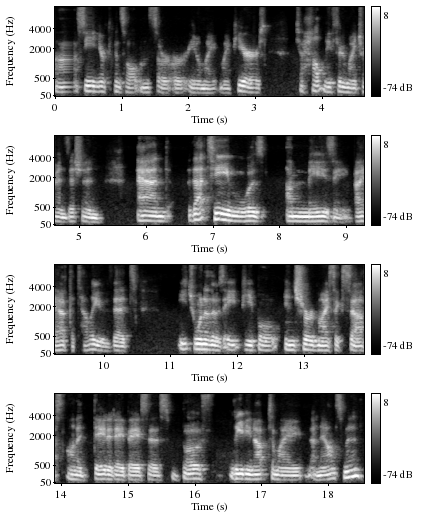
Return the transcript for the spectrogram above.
uh, senior consultants or, or you know my, my peers to help me through my transition. And that team was amazing. I have to tell you that each one of those eight people ensured my success on a day to day basis, both leading up to my announcement,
